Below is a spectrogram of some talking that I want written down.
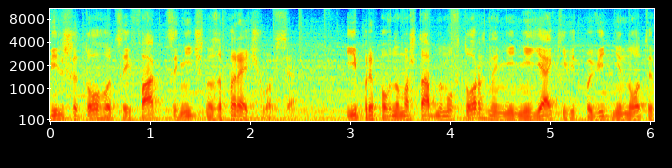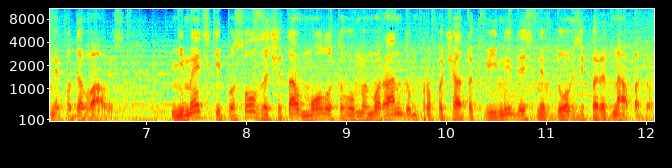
Більше того, цей факт цинічно заперечувався. І при повномасштабному вторгненні ніякі відповідні ноти не подавались. Німецький посол зачитав Молотову меморандум про початок війни десь невдовзі перед нападом.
